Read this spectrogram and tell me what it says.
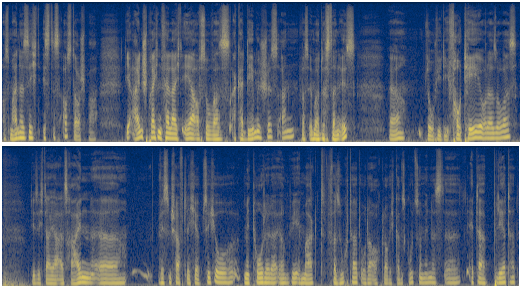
Aus meiner Sicht ist es austauschbar. Die einen sprechen vielleicht eher auf so was Akademisches an, was immer das dann ist. Ja, so wie die VT oder sowas, die sich da ja als rein äh, wissenschaftliche Psychomethode da irgendwie im Markt versucht hat oder auch, glaube ich, ganz gut zumindest äh, etabliert hat.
